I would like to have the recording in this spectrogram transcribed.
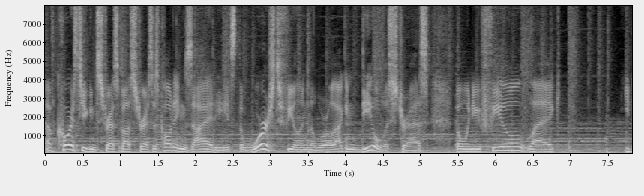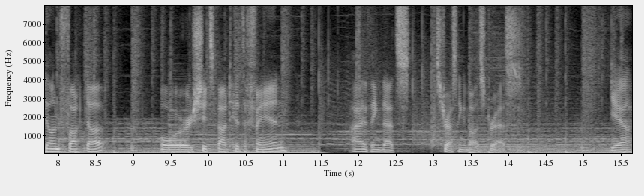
Of course, you can stress about stress. It's called anxiety. It's the worst feeling in the world. I can deal with stress, but when you feel like you done fucked up or shit's about to hit the fan, I think that's stressing about stress. Yeah.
